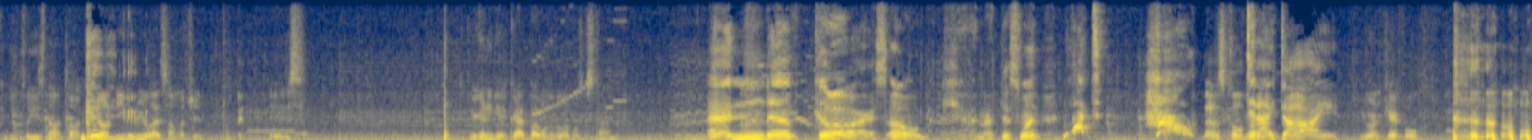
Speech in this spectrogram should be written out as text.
Could you please not talk? You don't even realize how much it is. You're gonna get grabbed by one of the levels this time. And of course. Oh, God, not this one. What? How That was cold. did I die? You weren't careful.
